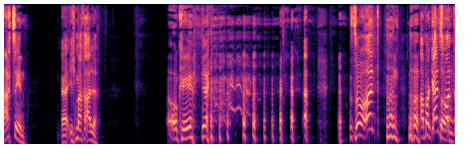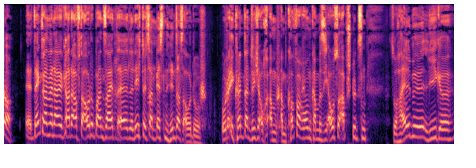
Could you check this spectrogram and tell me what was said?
18. Ja, ich mache alle. Okay. So, und? Aber ganz So. runter. Äh, Denkt dran, wenn ihr gerade auf der Autobahn seid, äh, legt euch am besten hinters Auto. Oder ihr könnt natürlich auch am, am Kofferraum, kann man sich auch so abstützen. So halbe Liege,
